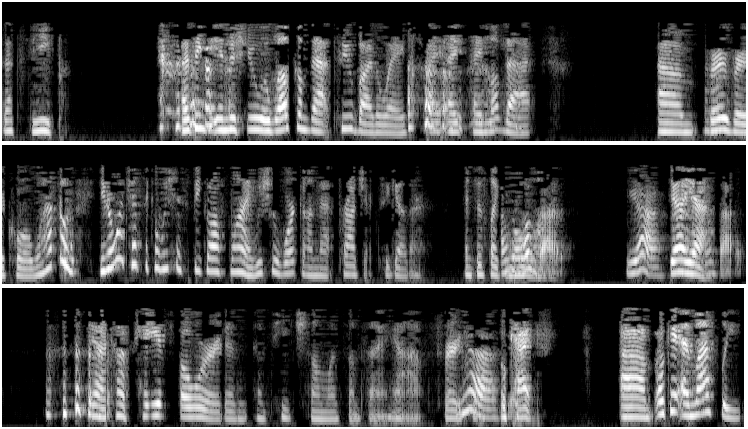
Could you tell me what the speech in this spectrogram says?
That's deep. I think the industry will welcome that too. By the way, I I, I love that. Um, very very cool. We'll have to. You know what, Jessica? We should speak offline. We should work on that project together and just like I roll love on. that. Yeah. Yeah, yeah. I love that. yeah, kind of pay it forward and, and teach someone something. Yeah, it's very yeah, cool. Okay. Yeah. Um, okay, and lastly,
